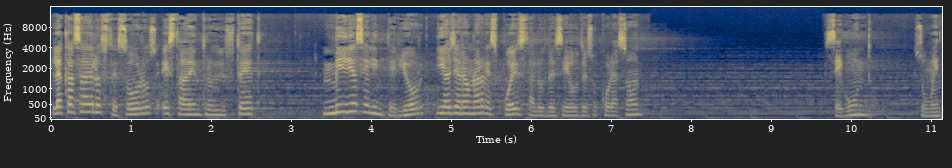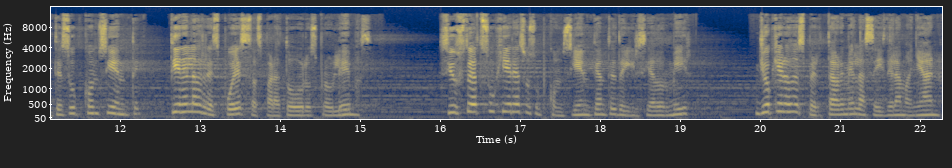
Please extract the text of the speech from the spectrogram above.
la casa de los tesoros está dentro de usted. Mire hacia el interior y hallará una respuesta a los deseos de su corazón. Segundo, su mente subconsciente tiene las respuestas para todos los problemas. Si usted sugiere a su subconsciente antes de irse a dormir, yo quiero despertarme a las 6 de la mañana,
